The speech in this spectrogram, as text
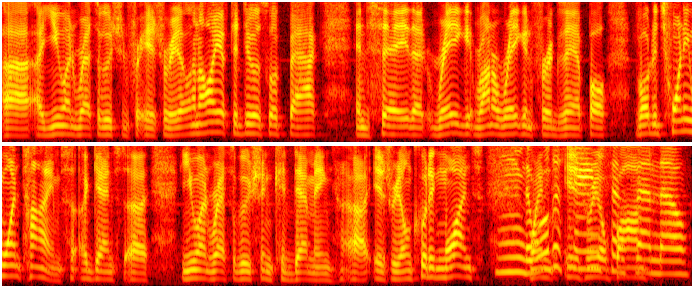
uh, a UN resolution for Israel. And all you have to do is look back and say that Reagan, Ronald Reagan, for example, voted 21 times against a UN resolution condemning uh, Israel, including once mm, the world has Israel changed since then, though.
